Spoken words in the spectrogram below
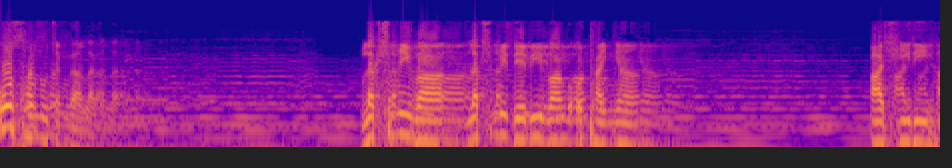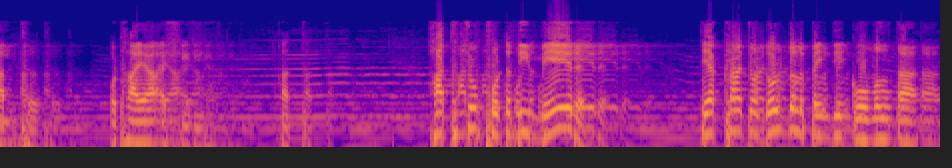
ਉਹ ਸਾਨੂੰ ਚੰਗਾ ਲੱਗਦਾ ਹੈ। ਲక్ష్ਮੀ ਵਾ ਲక్ష్ਮੀ ਦੇਵੀ ਵਾਂਗ ਉਠਾਈਆਂ ਆਸ਼ੀਰੀ ਹੱਥ। ਉਠਾਇਆ ਆਸ਼ੀਰੀ ਹੱਥ। ਹੱਥ ਚੋਂ ਫੁੱਟਦੀ ਮੇਰ ਤੇ ਅੱਖਾਂ ਚੋਂ ਡੁਲਡੁਲ ਪੈਂਦੀ ਕੋਮਲਤਾ।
